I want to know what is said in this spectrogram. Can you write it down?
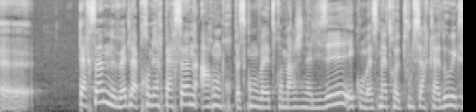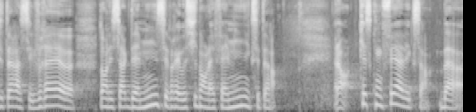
euh, personne ne veut être la première personne à rompre parce qu'on va être marginalisé et qu'on va se mettre tout le cercle à dos, etc. C'est vrai euh, dans les cercles d'amis, c'est vrai aussi dans la famille, etc. Alors, qu'est-ce qu'on fait avec ça? Bah,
